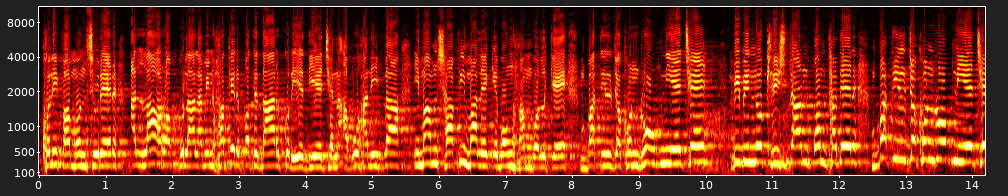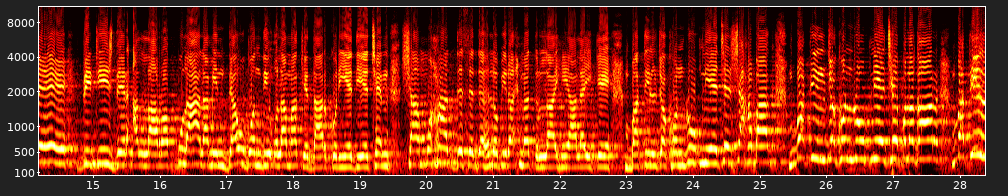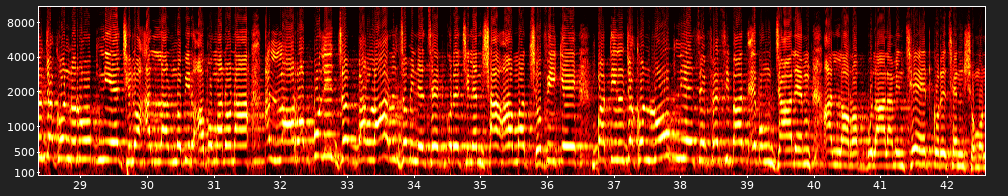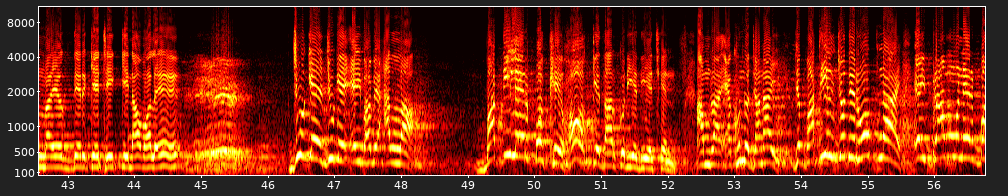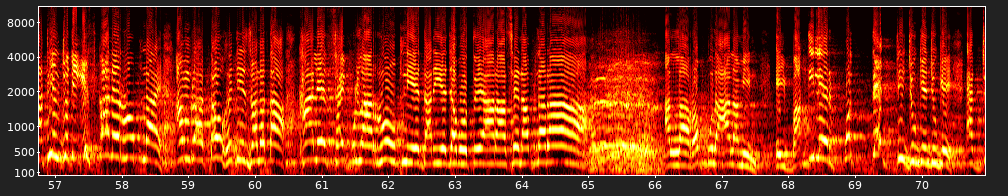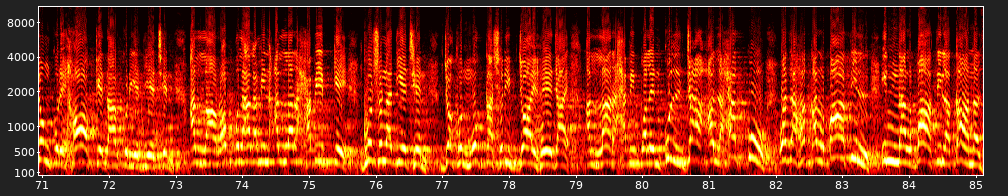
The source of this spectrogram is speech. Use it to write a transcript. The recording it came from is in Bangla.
খলিফা মনসুরের আল্লাহ রব্বুল আলমিন হকের পথে দাঁড় করিয়ে দিয়েছেন আবু হানিফা, ইমাম শাফি, মালেক এবং হাম্বলকে। বাতিল যখন রূপ নিয়েছে, বিভিন্ন খ্রিস্টান পন্থাদের বাতিল যখন রূপ নিয়েছে, ব্রিটিশদের আল্লাহ রব্বুল আলমিন দেওবন্দি ওলামাকে দাঁড় করিয়ে দিয়েছেন। শাহ মহাদ্দেশে দেহলবি রহমতুল্লাহি আলাইকে। বাতিল যখন রূপ নিয়েছে, শাহবাগ। বাতিল যখন রূপ নিয়েছে, ব্লগার। বাতিল যখন রূপ নিয়েছিল আল্লাহর নবীর অবমাননা আল্লাহ রব্বুল ইজ্জত বাংলার জমিনে সেট করেছিলেন শাহ আহমদ শফিকে। বাতিল যখন রূপ নিয়েছে ফ্যাসিবাদ এবং জালেম আল্লাহ রব্বুল আলামিন সেট করেছেন সমন্বয়কদেরকে ঠিক কিনা বলে? যুগে যুগে এইভাবে আল্লাহ বাতিলের পক্ষে হককে দাঁড় করিয়ে দিয়েছেন। আমরা এখনও জানাই যে বাতিল যদি রূপ নেয়, এই ব্রাহ্মণের বাতিল যদি ইস্কানের রূপ নেয়, আমরা তৌহিদি জনতা খালেদ সাইফুল্লাহর রূপ নিয়ে দাঁড়িয়ে যাব। আর আছেন আপনারা? আল্লাহ রব্বুল আলামিন এই বাতিলের প্রত্যেকটি যুগে যুগে একজন করে হককে দাঁড় করিয়ে দিয়েছেন। আল্লাহ রব্বুল আলামিন আল্লাহর হাবিবকে ঘোষণা দিয়েছেন, যখন মক্কা শরীফ জয় হয়ে যায়, আল্লাহর হাবিব বলেন, কুল জা আল হাক্কু ওয়া জাহাকাল বাতিল, ইন্নাল বাতিলা কানা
